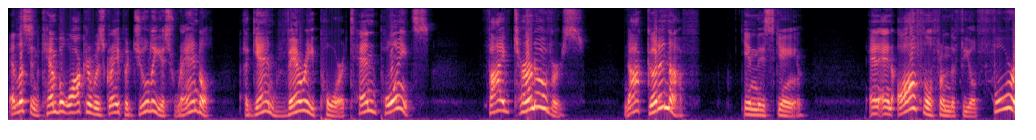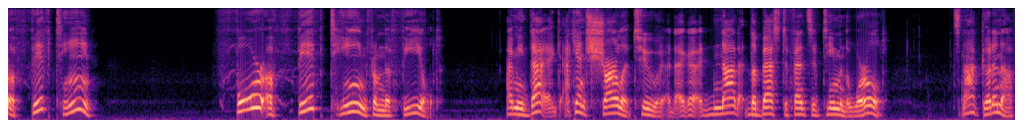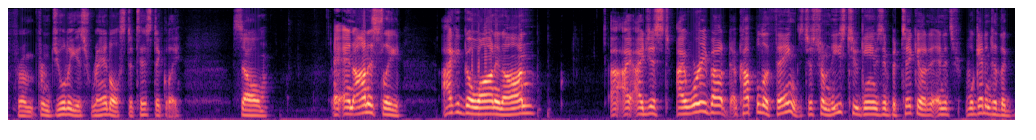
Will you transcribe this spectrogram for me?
And listen, Kemba Walker was great, but Julius Randle again very poor. 10 points, five turnovers, not good enough in this game, and and awful from the field. Four of 15. Four of 15 from the field. I mean that against Charlotte too, uh, not the best defensive team in the world. It's not good enough from from Julius Randle statistically. So, and honestly, I could go on and on. I, I just I worry about a couple of things just from these two games in particular, and it's we'll get into the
